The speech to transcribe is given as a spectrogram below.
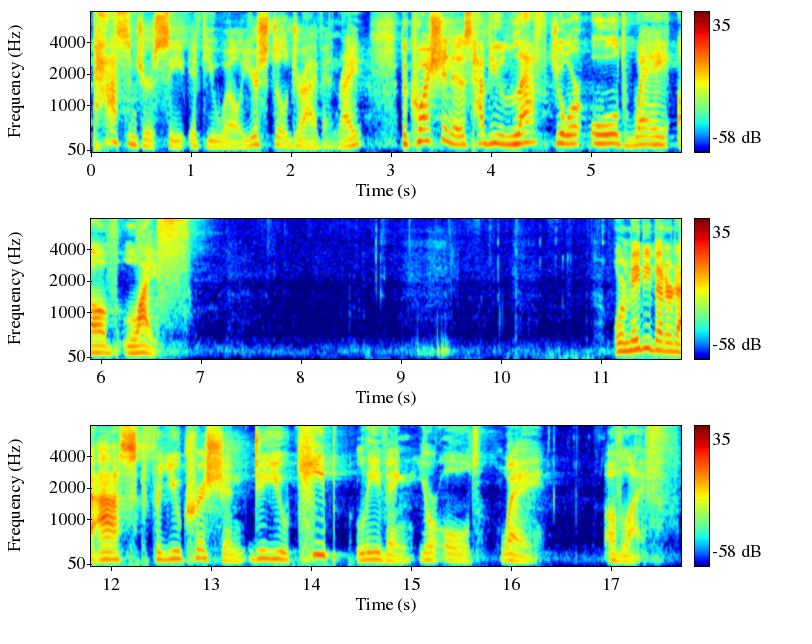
passenger seat, if you will. You're still driving, right? The question is have you left your old way of life? Or maybe better to ask for you, Christian, do you keep leaving your old way of life?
